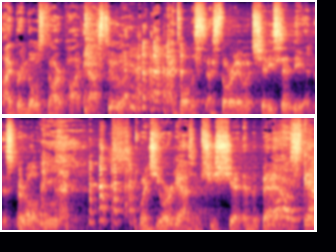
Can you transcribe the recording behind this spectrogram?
I bring those to our podcast too. I told a, a story about Shitty Cindy and this girl who, when she orgasmed, she shit in the bed. I Oh, was staying.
